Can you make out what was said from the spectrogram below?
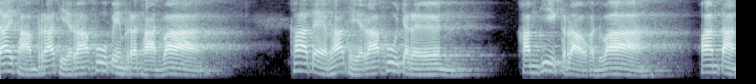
ได้ถามพระเถระผู้เป็นประธานว่า ข้าแต่พระเถระผู้เจริญคำที่กล่าวกันว่า ความต่าง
